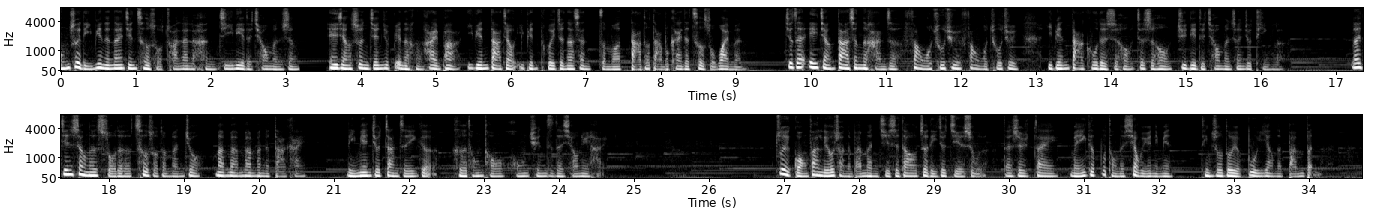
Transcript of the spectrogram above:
从最里面的那一间厕所传来了很激烈的敲门声，A 酱瞬间就变得很害怕，一边大叫一边推着那扇怎么打都打不开的厕所外门。就在 A 酱大声的喊着“放我出去，放我出去”，一边大哭的时候，这时候剧烈的敲门声就停了，那间上了锁的厕所的门就慢慢慢慢的打开，里面就站着一个河童头、红裙子的小女孩。最广泛流传的版本其实到这里就结束了，但是在每一个不同的校园里面，听说都有不一样的版本。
